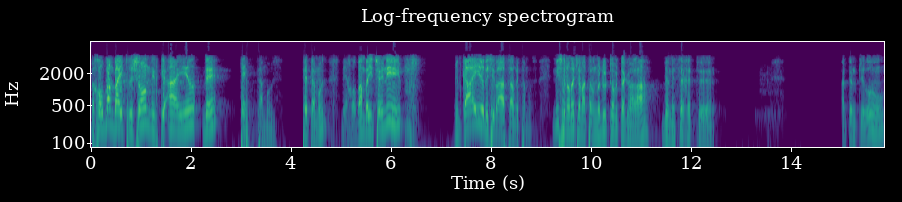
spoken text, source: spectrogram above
בחורבן בית ראשון נבקעה העיר בט' תמוז. ט' תמוז, בחורבן בית שני נבקעה העיר בשבעה עשר בתמוז. מי שלומד שם, תלמדו טוב את הגמרא, במסכת... אה, אתם תראו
